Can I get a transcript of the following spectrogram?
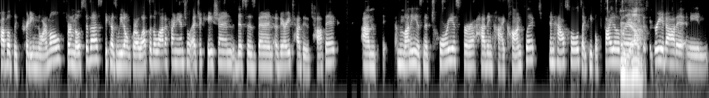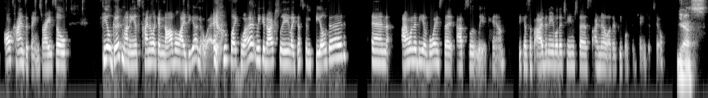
probably pretty normal for most of us because we don't grow up with a lot of financial education. This has been a very taboo topic. Um, money is notorious for having high conflict in households. Like people fight over oh, yeah. it, they disagree about it. I mean, all kinds of things, right? So, feel good money is kind of like a novel idea in a way. like, what we could actually like this can feel good, and I want to be a voice that absolutely it can because if I've been able to change this, I know other people can change it too. Yes,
